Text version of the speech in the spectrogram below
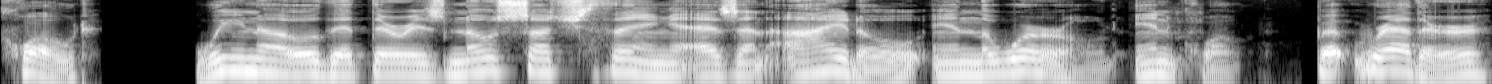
quote, We know that there is no such thing as an idol in the world, end quote, but rather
